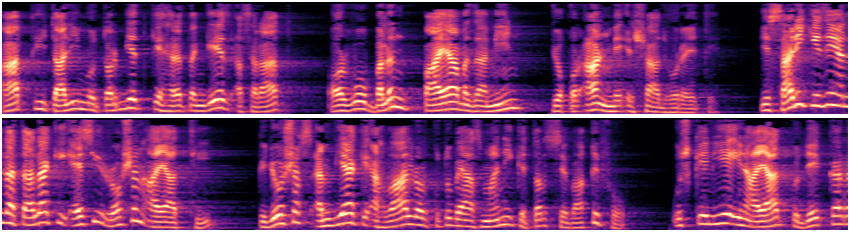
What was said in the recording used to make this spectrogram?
آپ کی تعلیم و تربیت کے حیرت انگیز اثرات اور وہ بلند پایا مضامین جو قرآن میں ارشاد ہو رہے تھے۔ یہ ساری چیزیں اللہ تعالیٰ کی ایسی روشن آیات تھی کہ جو شخص انبیاء کے احوال اور کتب آسمانی کے طرز سے واقف ہو، اس کے لیے ان آیات کو دیکھ کر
